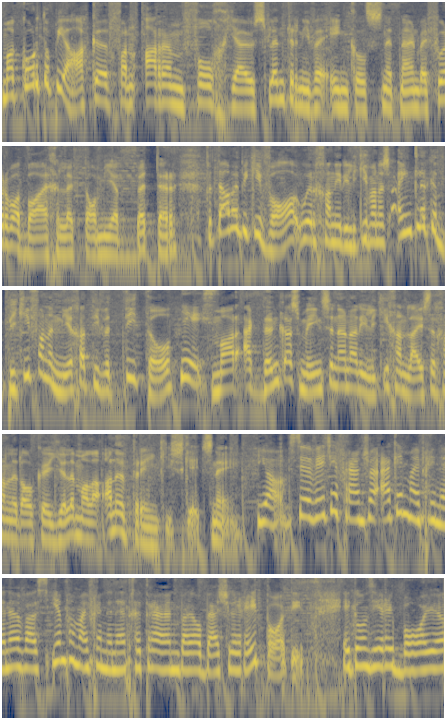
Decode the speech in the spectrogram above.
Maar kort op die hakke van arm volg jou splinternuwe enkelsnit nou en byvoorbeeld baie geluk daarmee bitter. Vertel my 'n bietjie waaroor gaan hierdie liedjie want is eintlik 'n bietjie van 'n negatiewe titel, Yes. maar ek dink as mense nou na die liedjie gaan luister, gaan hulle dalk 'n heeltemal 'n ander prentjie skets, nê? Nee. Ja, so weet jy Franswa, ek en my vriendinne was een van my vriendinne het getrou en by haar bachelorette party. Het ons hierdie baie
